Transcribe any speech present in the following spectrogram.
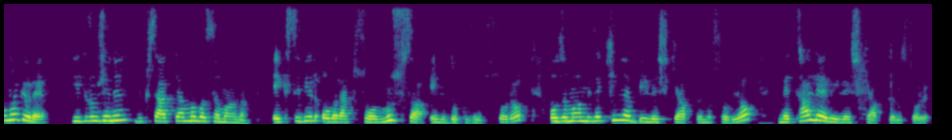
Buna göre hidrojenin yükseltgenme basamağını eksi 1 olarak sormuşsa 59. soru, o zaman bize kimle birleşik yaptığını soruyor? Metalle birleşik yaptığını soruyor.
